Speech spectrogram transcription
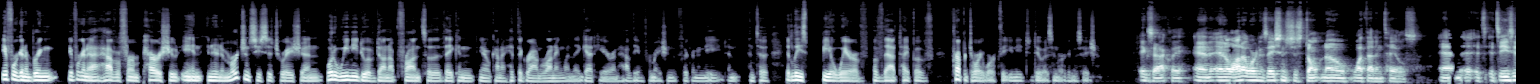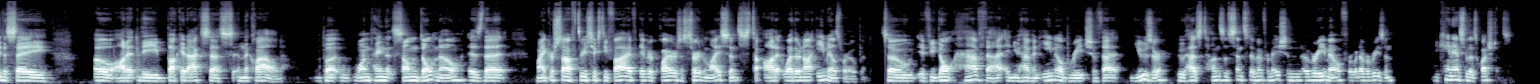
if we're going to bring if we're going to have a firm parachute in in an emergency situation what do we need to have done up front so that they can you know kind of hit the ground running when they get here and have the information that they're going to need and and to at least be aware of of that type of preparatory work that you need to do as an organization Exactly. And and a lot of organizations just don't know what that entails. And it's it's easy to say, "Oh, audit the bucket access in the cloud." But one thing that some don't know is that Microsoft 365 it requires a certain license to audit whether or not emails were opened. So if you don't have that and you have an email breach of that user who has tons of sensitive information over email for whatever reason, you can't answer those questions.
